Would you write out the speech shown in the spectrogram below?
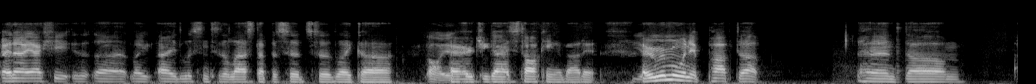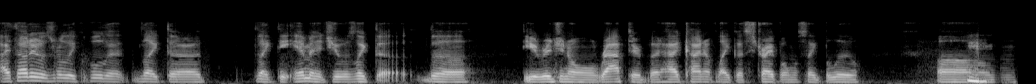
and I actually uh, like I listened to the last episode, so like uh, Oh I heard you guys talking about it. Yeah. I remember when it popped up, and um, I thought it was really cool that like the like the image. It was like the the the original Raptor, but had kind of like a stripe, almost like blue. Um,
